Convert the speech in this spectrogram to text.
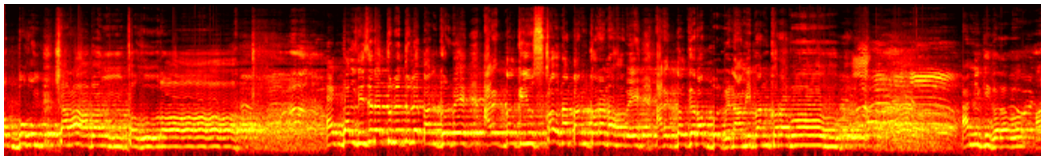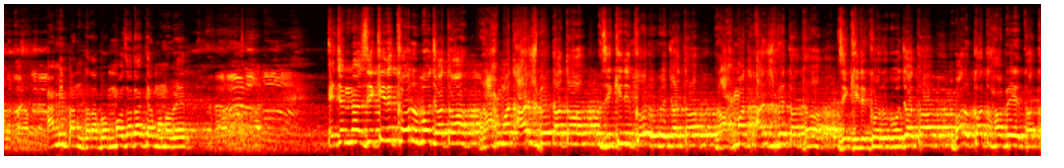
রব্বুহুম শারাবান তাহুরা। করবে, আরেক দলকে ইউসকাও না, পান করানো হবে। আরেক দলকে রব বলবে, না, আমি পান করাবো। আমি কি করাবো? আমি পান করাবো। মজাটা কেমন হবে? এই জন্য জিকির করব যত, রহমত আসবে তত, জিকির করবে যত, রহমত আসবে তত, জিকির করব যত, বরকত হবে তত,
